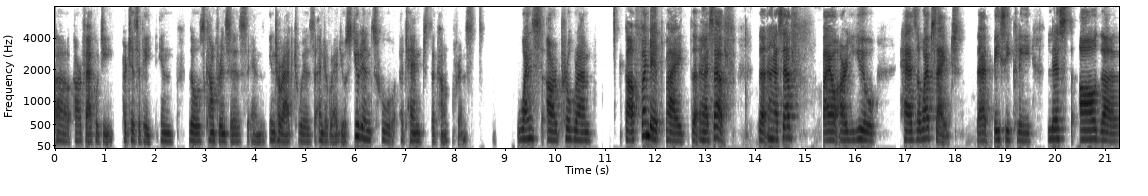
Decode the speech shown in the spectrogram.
uh, our faculty participate in those conferences and interact with undergraduate students who attend the conference. Once our program got funded by the NSF. The NSF BioREU has a website that basically lists all the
